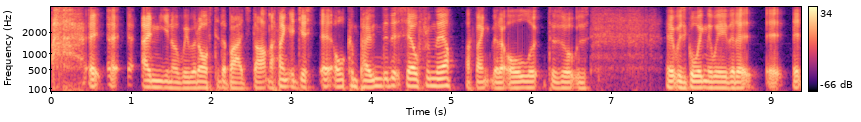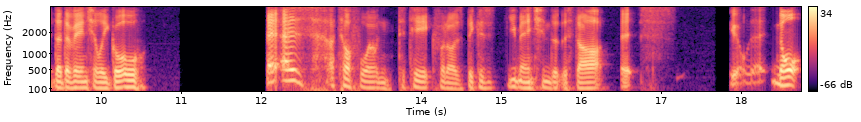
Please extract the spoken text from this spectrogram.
it, it, and you know we were off to the bad start, and I think it just it all compounded itself from there. I think that it all looked as though it was it was going the way that it, it, it did eventually go. It is a tough one to take for us because you mentioned at the start it's you know not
